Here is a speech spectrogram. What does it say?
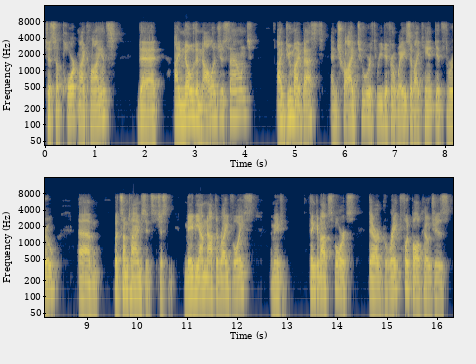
to support my clients that I know the knowledge is sound. I do my best and try two or three different ways if I can't get through. Um, but sometimes it's just maybe I'm not the right voice. I mean, if you think about sports, there are great football coaches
